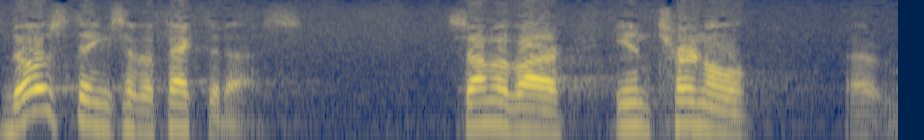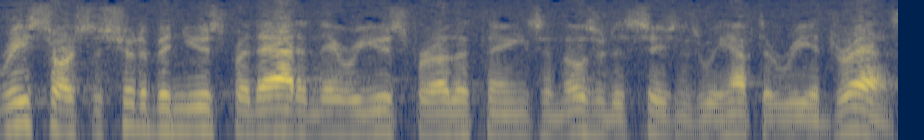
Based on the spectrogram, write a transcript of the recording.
those things have affected us. Some of our internal uh, resources should have been used for that, and they were used for other things, and those are decisions we have to readdress.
